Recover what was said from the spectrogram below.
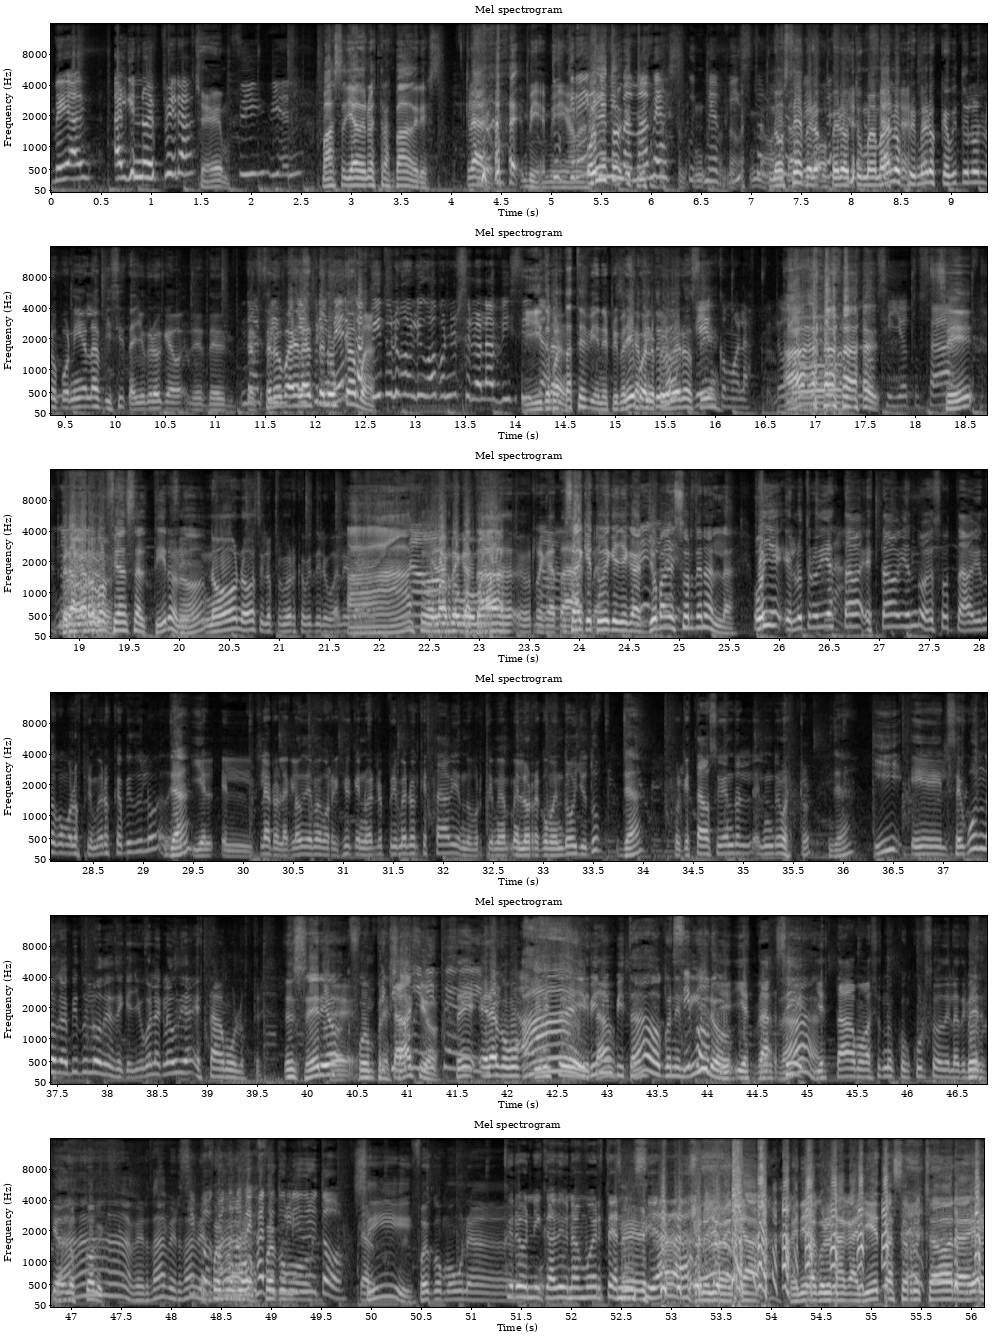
Ve, ¿al- ¿alguien nos espera? Sí. Sí, bien. Más allá de nuestras madres. Claro. Bien, ¿Tú bien. crees Oye, que tú- mi mamá me ha, me ha visto? No sé, pero, pero tu mamá los primeros capítulos lo ponía en las visitas. Yo creo que desde el No, el tercero para adelante el primer nunca más. capítulo me obligó a ponérselo a las visitas. Y te portaste bien, el primer Sí, pues el capítulo. primero Bien, sí. como las pelotas. Ah. No, si yo, tú sabes. Sí, No, pero agarró no. confianza al tiro, Sí. ¿no? No, no, si los primeros capítulos igual eran- Ah, No. estuvo más recatada. eh, recatada. O sea que tuve que llegar yo para desordenarla. Oye, el otro día estaba, estaba viendo eso, estaba viendo como los primeros capítulos. ¿Ya? Y el, el- claro, la Claudia me corrigió que no era el primero el que estaba viendo, porque me, me lo recomendó YouTube, ¿Ya? Porque estaba subiendo el, el nuestro. ¿Ya? Y el segundo capítulo, desde que llegó la Claudia, estábamos los tres. ¿En serio? Sí. Fue un ¿Y qué presagio. Sí, era como- viniste Ah, de invitado, vine invitado con el Sí, libro. Y, y está, sí, y estábamos haciendo un concurso de la trilogía de los cómics. verdad, verdad, verdad, Sí, verdad. pues, Fue cuando como- nos dejaste fue tu libro y todo. Claro, Sí. Fue como una... Crónica de una muerte Sí. anunciada. Bueno, yo venía, venía con una galleta serruchadora ahí.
